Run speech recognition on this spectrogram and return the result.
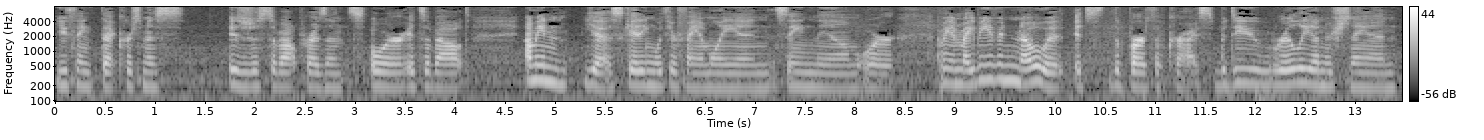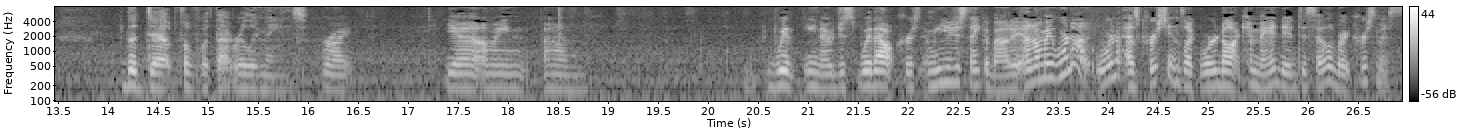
you think that Christmas is just about presents or it's about, I mean, yes, getting with your family and seeing them, or I mean, maybe even know it. It's the birth of Christ, but do you really understand the depth of what that really means? right yeah i mean um, with you know just without Christ, I mean you just think about it, and I mean we're not we're not as Christians like we're not commanded to celebrate Christmas.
